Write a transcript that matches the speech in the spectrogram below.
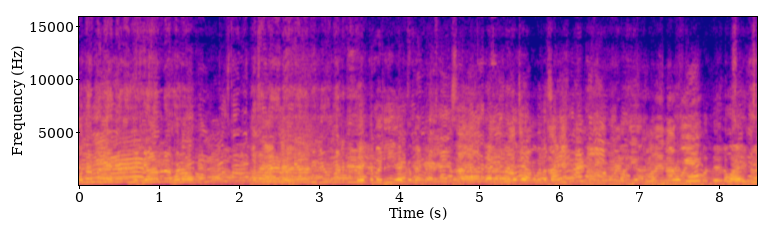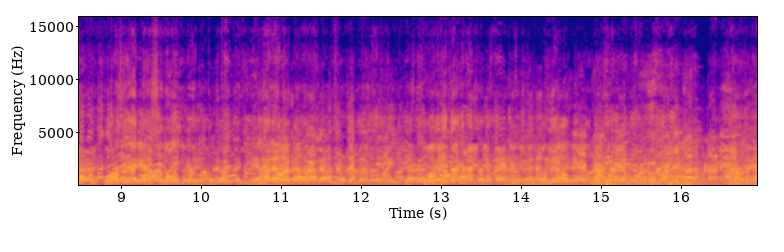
ਉਹਦਾ ਬੰਦੇ ਕਹਿੰਦੇ ਨਸ਼ੇ ਵਾਲਾ ਨਾ ਫੜੋ ਉਹਦਾ ਕਹਿੰਦੇ ਨਸ਼ੇ ਵਾਲਾ ਵੀ ਕਿਉਂ ਫੜਦੇ ਹੋ ਇੱਕ ਮਿੰਟ ਜੀ ਇੱਕ ਮਿੰਟ। ਸੋਨੇ ਨਾ ਕੋਈ। ਇਹ ਘਰ ਦੇ ਹੋਰ ਲੋਕਾਂ ਦੇ ਘਰ ਬਣਾਣੇ ਆ।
